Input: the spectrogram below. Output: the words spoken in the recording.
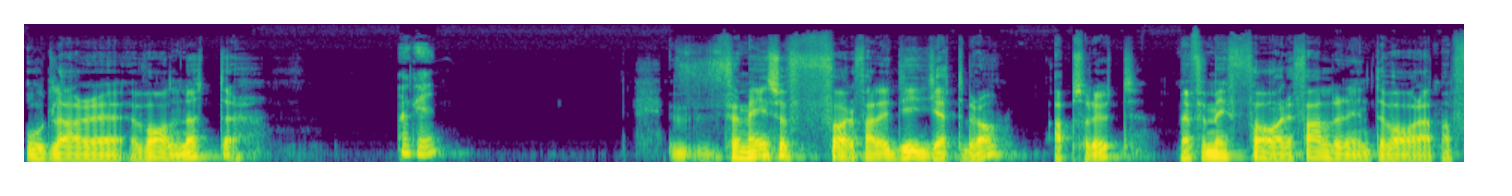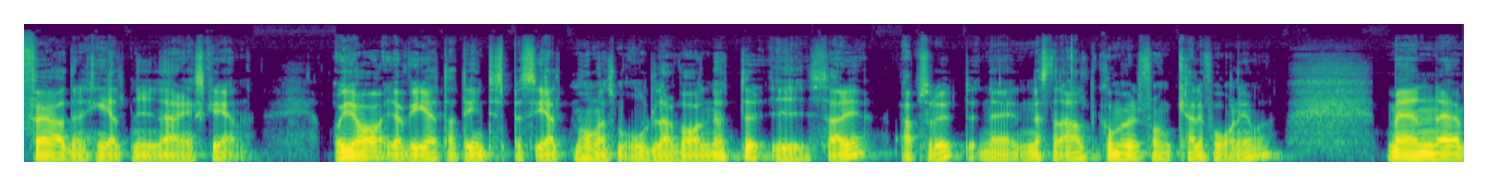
odlar eh, valnötter. Okej. Okay. För mig så förefaller det jättebra, absolut. Men för mig förefaller det inte vara att man föder en helt ny näringsgren. Och ja, jag vet att det är inte speciellt många som odlar valnötter i Sverige. Absolut, nästan allt kommer väl från Kalifornien. Va? Men eh,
